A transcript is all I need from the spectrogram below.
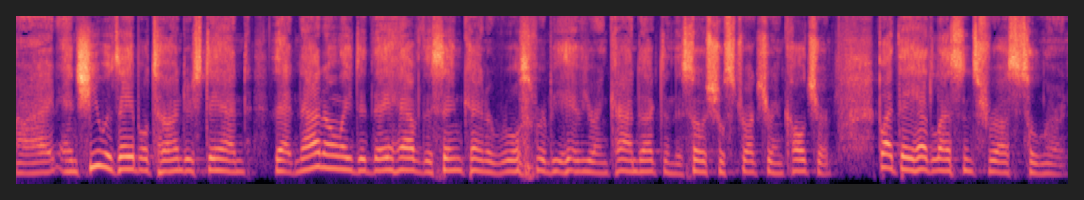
All right, and she was able to understand that not only did they have the same kind of rules for behavior and conduct and the social structure and culture, but they had lessons for us to learn.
